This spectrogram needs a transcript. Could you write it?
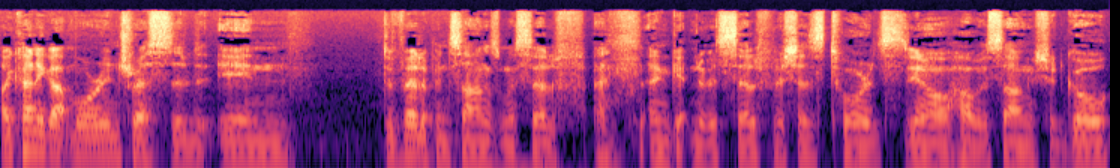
I kind of got more interested in developing songs myself and, and getting a bit selfish as towards you know how a song should go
